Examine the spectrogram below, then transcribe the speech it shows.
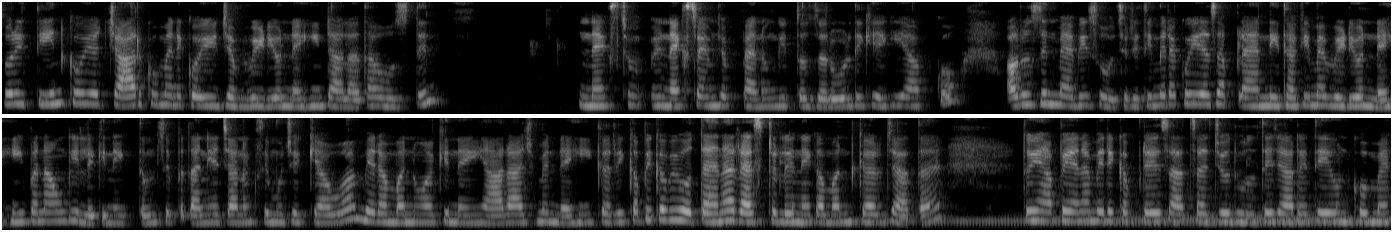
सॉरी तीन को या चार को मैंने कोई जब वीडियो नहीं डाला था उस दिन नेक्स्ट नेक्स्ट टाइम जब पहनूँगी तो ज़रूर दिखेगी आपको। और उस दिन मैं भी सोच रही थी, मेरा कोई ऐसा प्लान नहीं था कि मैं वीडियो नहीं बनाऊँगी, लेकिन एकदम से पता नहीं अचानक से मुझे क्या हुआ, मेरा मन हुआ कि नहीं यार, आज मैं नहीं कर रही। कभी कभी होता है ना, रेस्ट लेने का मन कर जाता है। तो यहाँ पे है ना, मेरे कपड़े साथ साथ जो धुलते जा रहे थे, उनको मैं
